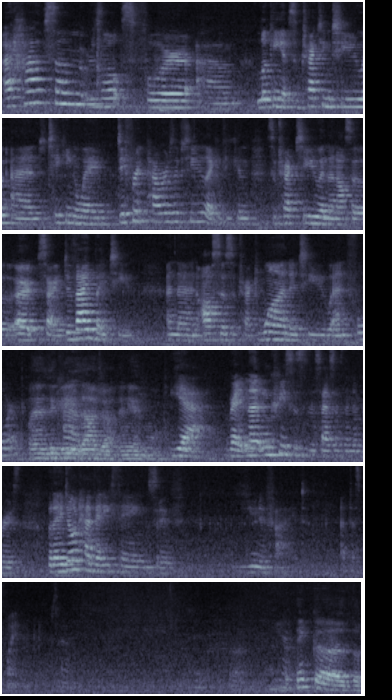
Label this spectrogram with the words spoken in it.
I have some results for um, looking at subtracting 2 and taking away different powers of 2, like if you can subtract 2 and then also, or sorry, divide by 2, and then also subtract 1 and 2 and 4. When the degree is Um, larger, then you have more. Yeah, right, and that increases the size of the numbers. But I don't have anything sort of unified at this point. So, I think uh, the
